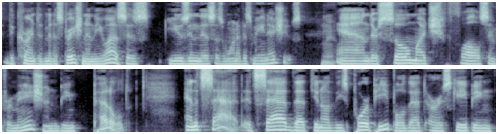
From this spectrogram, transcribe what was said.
the current administration in the U.S. is using this as one of its main issues. Yeah. And there's so much false information being peddled. And it's sad. It's sad that, you know, these poor people that are escaping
